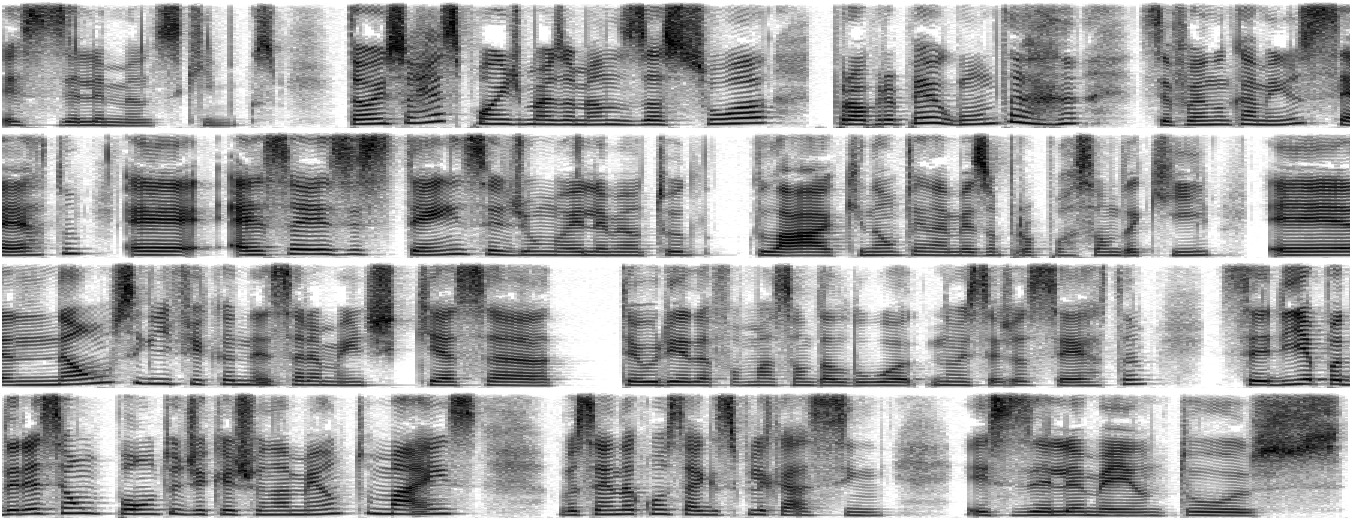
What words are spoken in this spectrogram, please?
esses elementos químicos. Então, isso responde mais ou menos a sua própria pergunta. Você foi no caminho certo. É, essa existência de um elemento lá que não tem na mesma proporção daqui é, não significa necessariamente que essa teoria da formação da Lua não esteja certa. Seria, poderia ser um ponto de questionamento, mas você ainda consegue explicar, sim, esses elementos.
